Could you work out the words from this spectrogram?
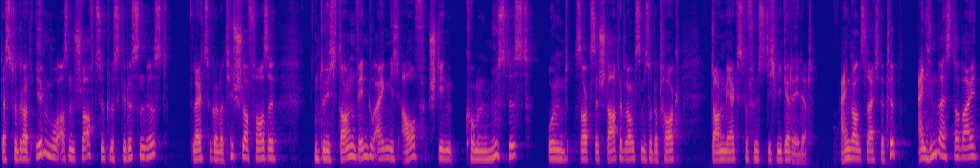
dass du gerade irgendwo aus einem Schlafzyklus gerissen wirst, vielleicht sogar in der Tiefschlafphase, und du dich dann, wenn du eigentlich aufstehen kommen müsstest und sagst, jetzt startet langsam so der Tag, dann merkst du, fühlst dich wie geredet. Ein ganz leichter Tipp. Ein Hinweis dabei,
